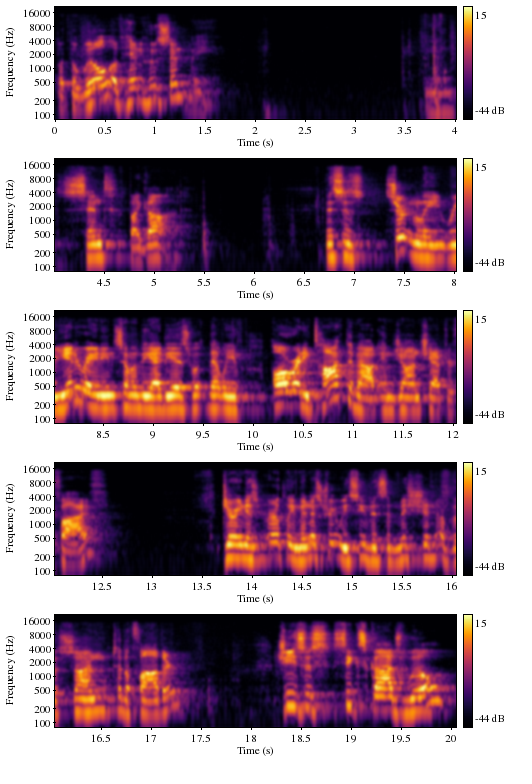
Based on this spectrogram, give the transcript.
but the will of him who sent me being sent by God. This is certainly reiterating some of the ideas that we've already talked about in John chapter 5. During his earthly ministry, we see the submission of the Son to the Father. Jesus seeks God's will,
